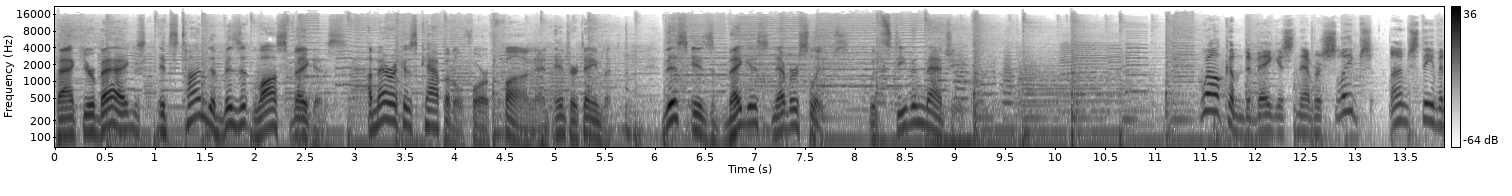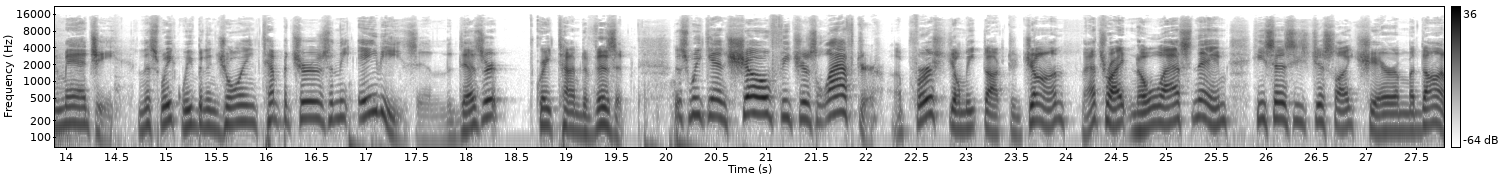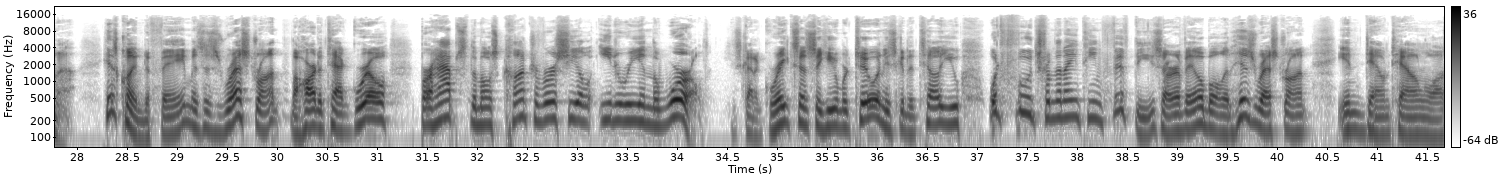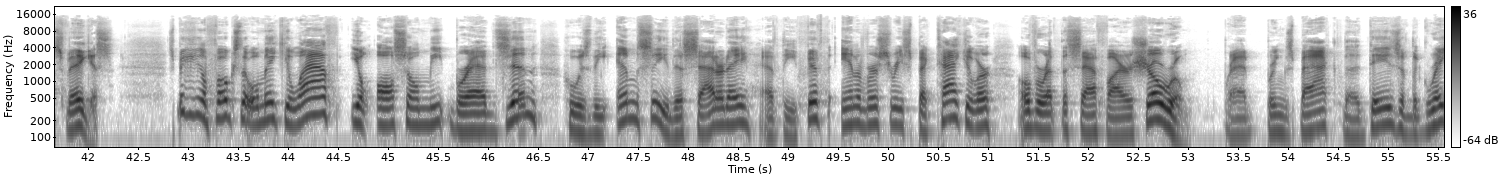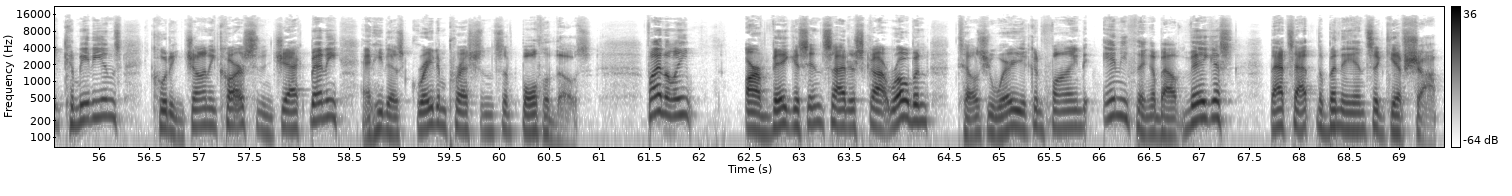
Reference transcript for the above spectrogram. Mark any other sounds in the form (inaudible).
Pack your bags. It's time to visit Las Vegas, America's capital for fun and entertainment. This is Vegas Never Sleeps with Stephen Maggi. Welcome to Vegas Never Sleeps. I'm Stephen Maggi. This week we've been enjoying temperatures in the 80s in the desert. Great time to visit. This weekend's show features laughter. Up first, you'll meet Dr. John. That's right, no last name. He says he's just like Cher and Madonna. His claim to fame is his restaurant, the Heart Attack Grill, perhaps the most controversial eatery in the world. He's got a great sense of humor too, and he's going to tell you what foods from the 1950s are available at his restaurant in downtown Las Vegas. Speaking of folks that will make you laugh, you'll also meet Brad Zinn, who is the MC this Saturday at the 5th Anniversary Spectacular over at the Sapphire Showroom. Brad brings back the days of the great comedians, including Johnny Carson and Jack Benny, and he does great impressions of both of those. Finally, our Vegas insider Scott Roeben tells you where you can find anything about Vegas. That's at the Bonanza Gift Shop.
